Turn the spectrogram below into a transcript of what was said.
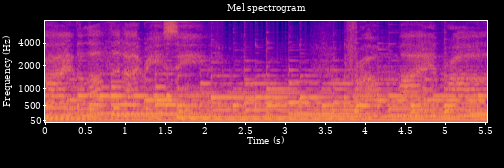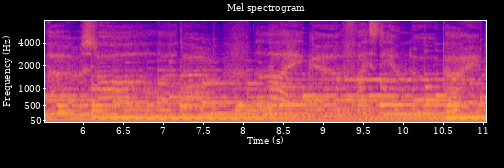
by the love that I receive from my brother's daughter, like a Hephaestion who died.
